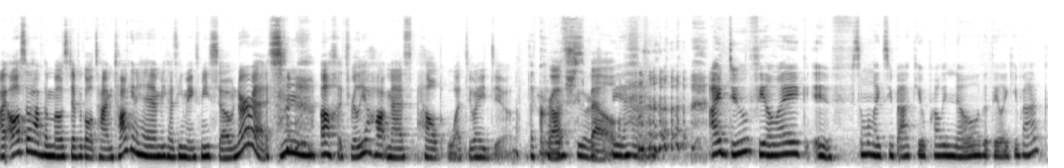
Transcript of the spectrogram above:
I also have the most difficult time talking to him because he makes me so nervous. Hmm. Ugh, it's really a hot mess. Help, what do I do? The crush spell. Yeah. I do feel like if someone likes you back, you'll probably know that they like you back.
